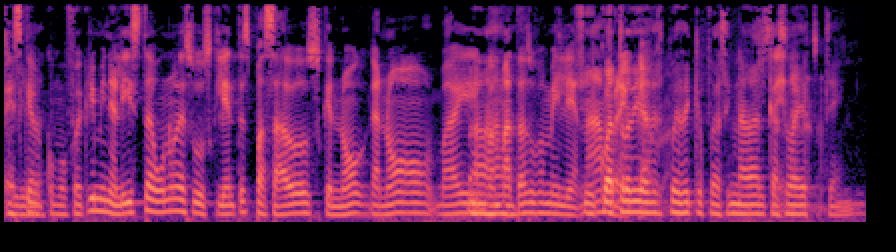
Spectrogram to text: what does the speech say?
es que como fue criminalista, uno de sus clientes pasados que no ganó, va y Ajá. mata a su familia. Sí, cuatro hombre, días cabrón. después de que fue asignada al Sí, caso no, a no, no. Epstein.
